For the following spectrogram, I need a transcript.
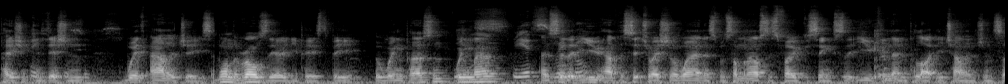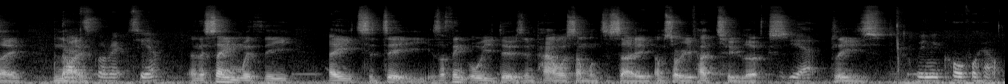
patient, Patient condition conditions. with allergies. One of the roles of the ODP is to be the wing person, wingman. Yes, yes, And so that you have the situational awareness when someone else is focusing so that you can then politely challenge and say, no. That's correct. Yeah. And the same with the A to D is I think all you do is empower someone to say, I'm sorry, you've had two looks. Yeah. Please. When you call for help.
